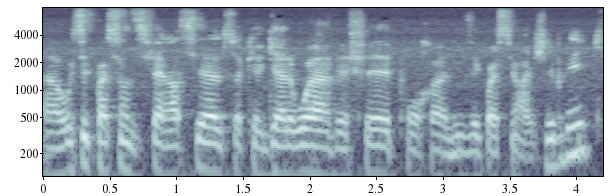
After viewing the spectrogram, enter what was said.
aux équations différentielles ce que Galois avait fait pour les équations algébriques.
